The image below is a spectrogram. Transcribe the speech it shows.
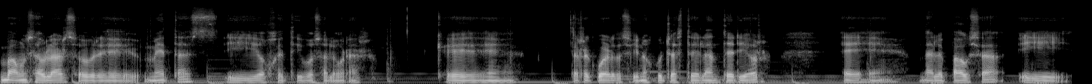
Vamos a hablar sobre metas y objetivos a lograr. Que te recuerdo, si no escuchaste el anterior, eh, dale pausa y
